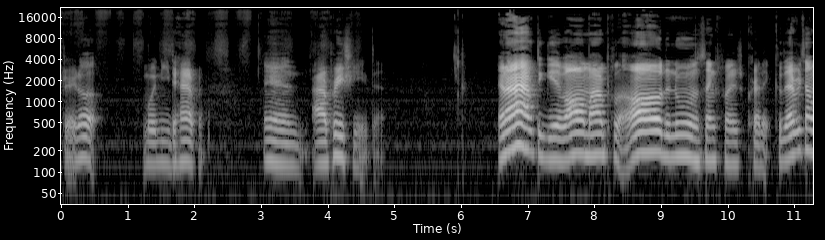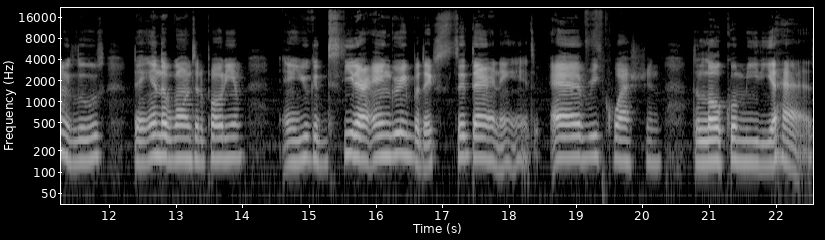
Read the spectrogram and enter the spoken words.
straight up what need to happen, and I appreciate that. And I have to give all my all the New Orleans Saints players credit because every time we lose, they end up going to the podium and you could see they're angry, but they sit there and they answer every question the local media has.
